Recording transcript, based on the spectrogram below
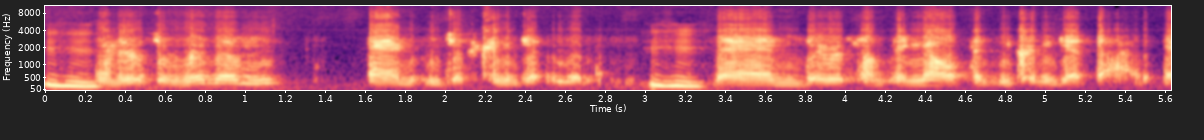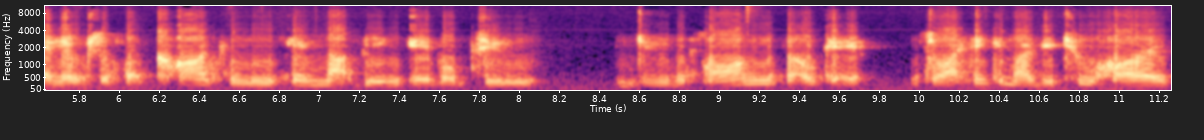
mm-hmm. and there was a rhythm, and he just couldn't get the rhythm. Mm-hmm. Then there was something else, and he couldn't get that, and it was just like constantly him not being able to do the song. Like, okay, so I think it might be too hard.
